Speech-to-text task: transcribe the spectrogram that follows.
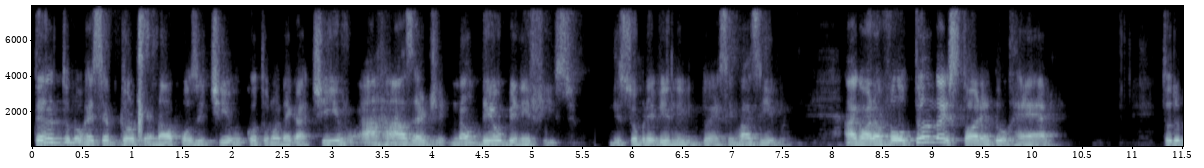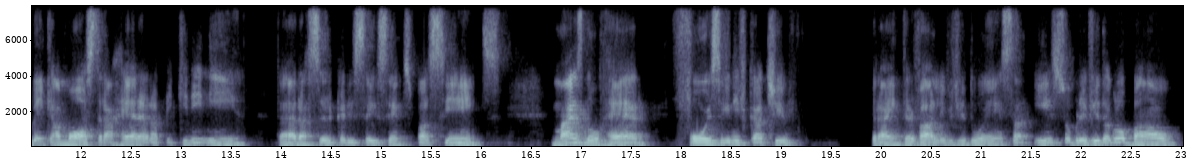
tanto no receptor renal positivo quanto no negativo, a Hazard não deu benefício de sobrevida de doença invasiva. Agora, voltando à história do HER, tudo bem que a amostra HER era pequenininha, tá? era cerca de 600 pacientes, mas no HER foi significativo para intervalo livre de doença e sobrevida global.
